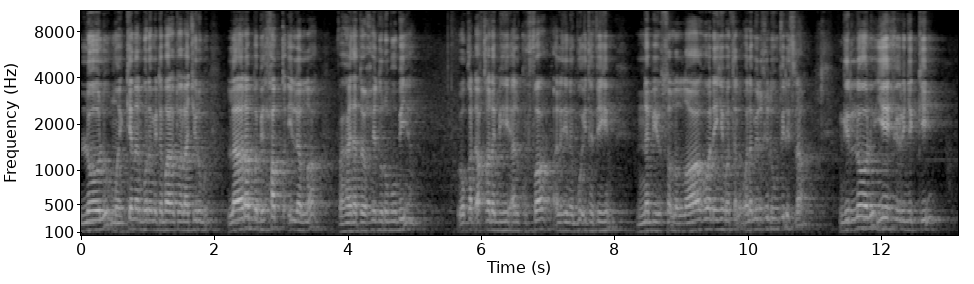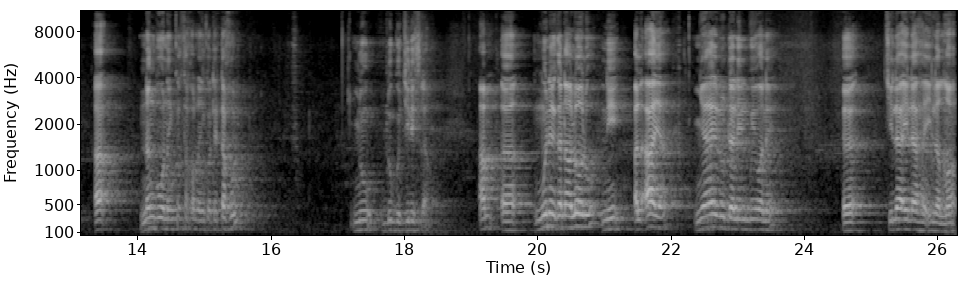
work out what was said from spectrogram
لولو ما كان البرم تبارك وتعالى لا رب بحق إلا الله فهذا توحيد الربوبية. وقد أقر به الكفار الذين بعث فيهم النبي صلى الله عليه وسلم ولم يدخلهم في الإسلام. غير لولو يفير نيكي ا نانغو نانكو ساخول نانكو تي تاخول ني دوغ في الاسلام ام موني غنا لولو ني الايه نيايرو دليل بي وني لا اله الا الله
